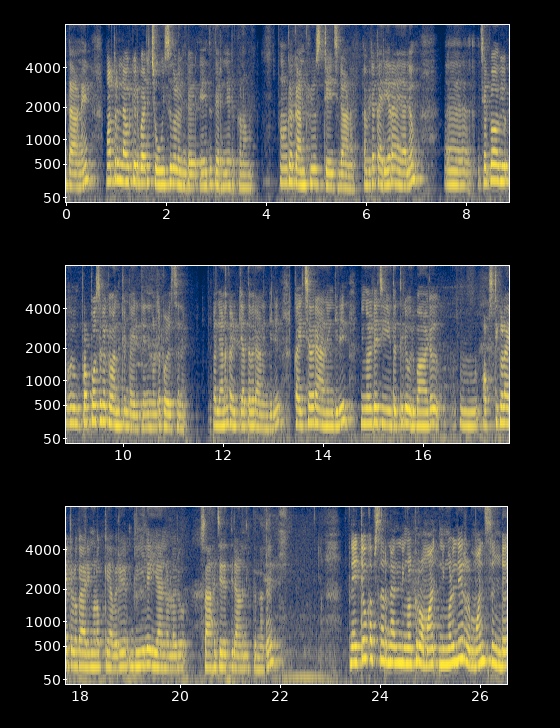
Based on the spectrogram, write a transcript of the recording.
ഇതാണ്. മാത്രമല്ല അവർക്ക് ഒരുപാട് ചോയ്സുകളുണ്ട് ഏത് തിരഞ്ഞെടുക്കണം. അവർക്ക് കൺഫ്യൂസ് സ്റ്റേജിലാണ് അവരുടെ കരിയർ ആയാലും ചിലപ്പോൾ പ്രപ്പോസലൊക്കെ വന്നിട്ടുണ്ടായിരിക്കും നിങ്ങളുടെ പേഴ്സണ് കല്യാണം കഴിക്കാത്തവരാണെങ്കിൽ കഴിച്ചവരാണെങ്കിൽ നിങ്ങളുടെ ജീവിതത്തിൽ ഒരുപാട് ഒബ്സ്റ്റിക്കിളായിട്ടുള്ള കാര്യങ്ങളൊക്കെ അവർ ഡീൽ ചെയ്യാനുള്ളൊരു സാഹചര്യത്തിലാണ് നിൽക്കുന്നത്. നൈറ്റ് കപ്സ് പറഞ്ഞാൽ നിങ്ങൾക്ക് റൊമാൻ നിങ്ങളിൽ റൊമാൻസ് ഉണ്ട്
